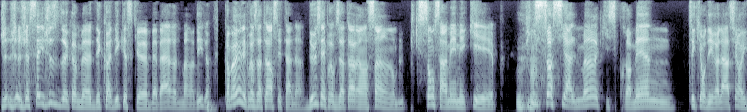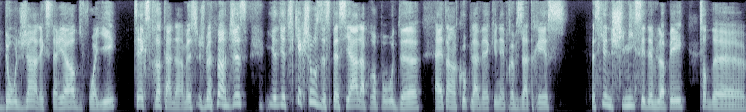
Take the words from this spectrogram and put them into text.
je- je- j'essaie juste de comme euh, décoder qu'est-ce que Bébert a demandé là. Comme un improvisateur c'est tannant, deux improvisateurs ensemble puis qui sont la même équipe, puis qui socialement qui se promènent, tu sais qui ont des relations avec d'autres gens à l'extérieur du foyer. C'est extra tannant. Mais je me demande juste, y a- y a-tu quelque chose de spécial à propos de être en couple avec une improvisatrice? Est-ce qu'il y a une chimie qui s'est développée, une sorte de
